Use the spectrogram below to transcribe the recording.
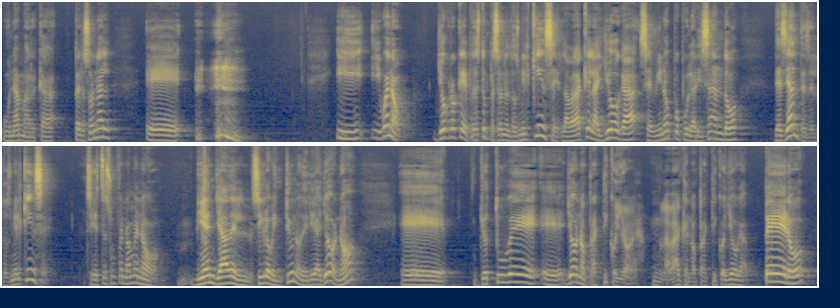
una marca personal. Eh, y, bueno, yo creo que pues esto empezó en el 2015. La verdad que la yoga se vino popularizando desde antes del 2015. Si este es un fenómeno bien ya del siglo XXI, diría yo, ¿no? Eh, yo tuve, eh, yo no practico yoga, la verdad que no practico yoga, pero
